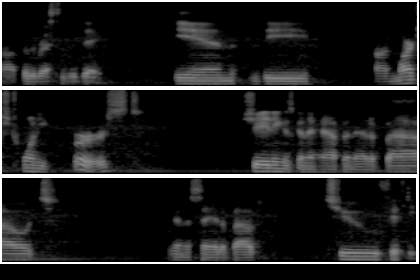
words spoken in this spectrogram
uh, for the rest of the day. In the on March 21st, shading is going to happen at about we're going to say at about 250,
